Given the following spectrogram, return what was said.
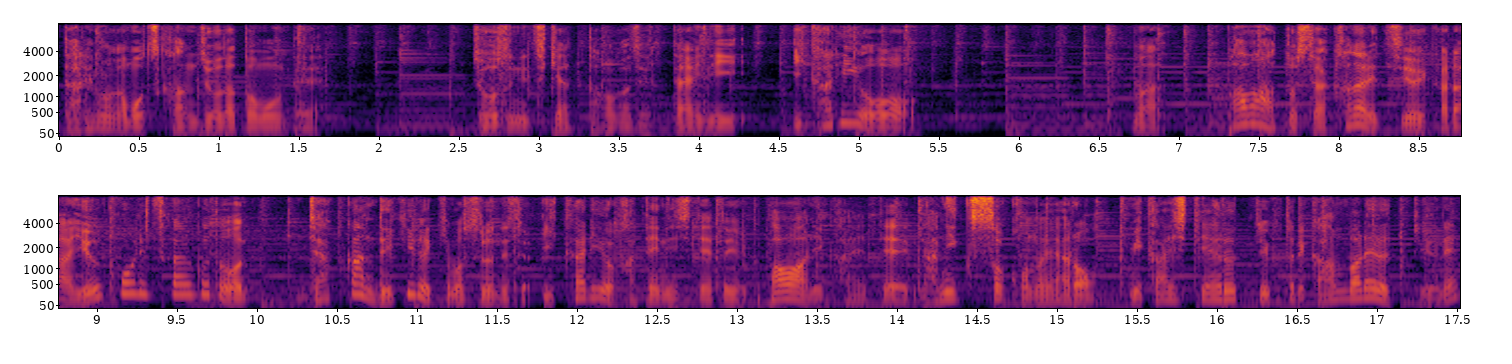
誰もが持つ感情だと思うんで上手に付き合った方が絶対に怒りをまあパワーとしてはかなり強いから有効に使うことも若干できる気もするんですよ。怒りを糧にしてというかパワーに変えて何クソこの野郎見返してやるっていうことで頑張れるっていうね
